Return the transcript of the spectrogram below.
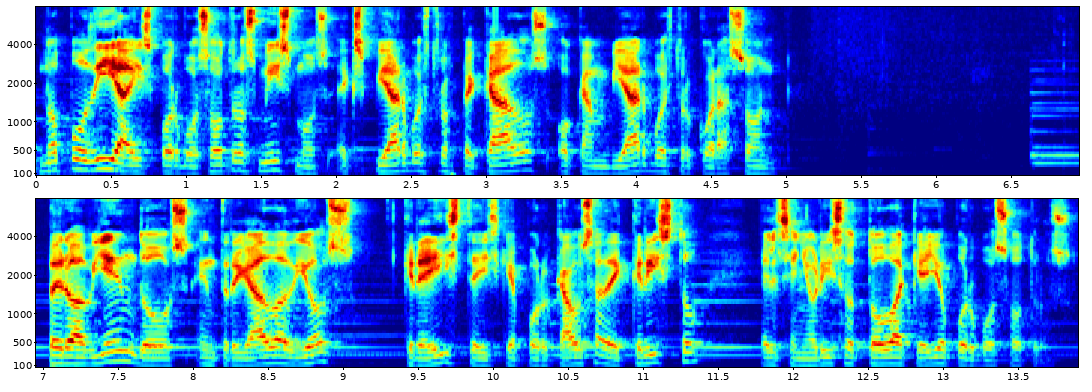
No podíais por vosotros mismos expiar vuestros pecados o cambiar vuestro corazón. Pero habiéndoos entregado a Dios, creísteis que por causa de Cristo el Señor hizo todo aquello por vosotros.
